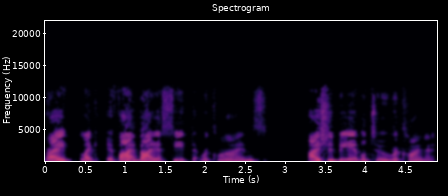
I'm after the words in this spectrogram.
right? Like, if I buy a seat that reclines, I should be able to recline it.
